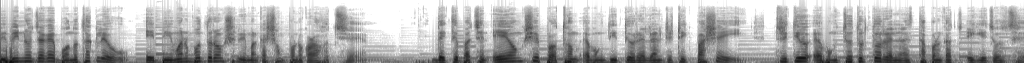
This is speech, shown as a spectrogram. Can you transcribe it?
বিভিন্ন জায়গায় বন্ধ থাকলেও এই বিমানবন্দর অংশে নির্মাণ কাজ সম্পন্ন করা হচ্ছে। দেখতে পাচ্ছেন এই অংশে প্রথম এবং দ্বিতীয় রেললাইনটি ঠিক পাশেই তৃতীয় এবং চতুর্থ রেললাইন স্থাপন কাজ এগিয়ে চলছে।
